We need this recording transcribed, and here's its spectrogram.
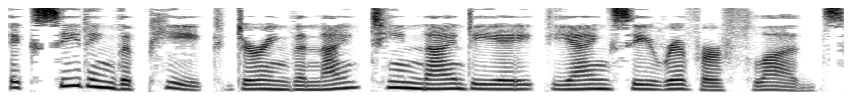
exceeding the peak during the 1998 Yangtze River floods.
